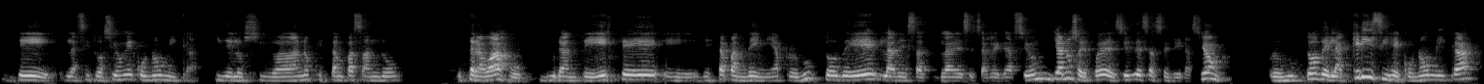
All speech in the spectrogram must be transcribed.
de la situación económica y de los ciudadanos que están pasando trabajo durante este, eh, de esta pandemia, producto de la, la desaceleración, ya no se puede decir desaceleración, producto de la crisis económica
